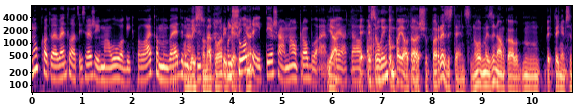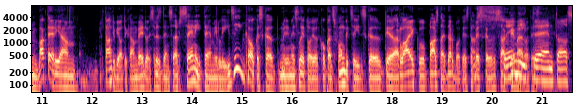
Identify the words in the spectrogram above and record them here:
nu, kaut vai ventilācijas režīmā logika pa laikam un vēdināšana. Un, un, un šobrīd jā. tiešām nav problēma jā. tajā telpā. Es vēl Linkum pajautāšu par rezistenci. Nu, mēs zinām, ka, mm, pieņemsim, baktērijas baktērijām. Pret antibiotikām veidojas rezidents ar senītēm. Ir līdzīgi kaut kas, ka mēs lietojot kaut kādas fungicīdas, ka tie ar laiku pārstāj darboties, tāpēc, ka sāk piemēroties. Tās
